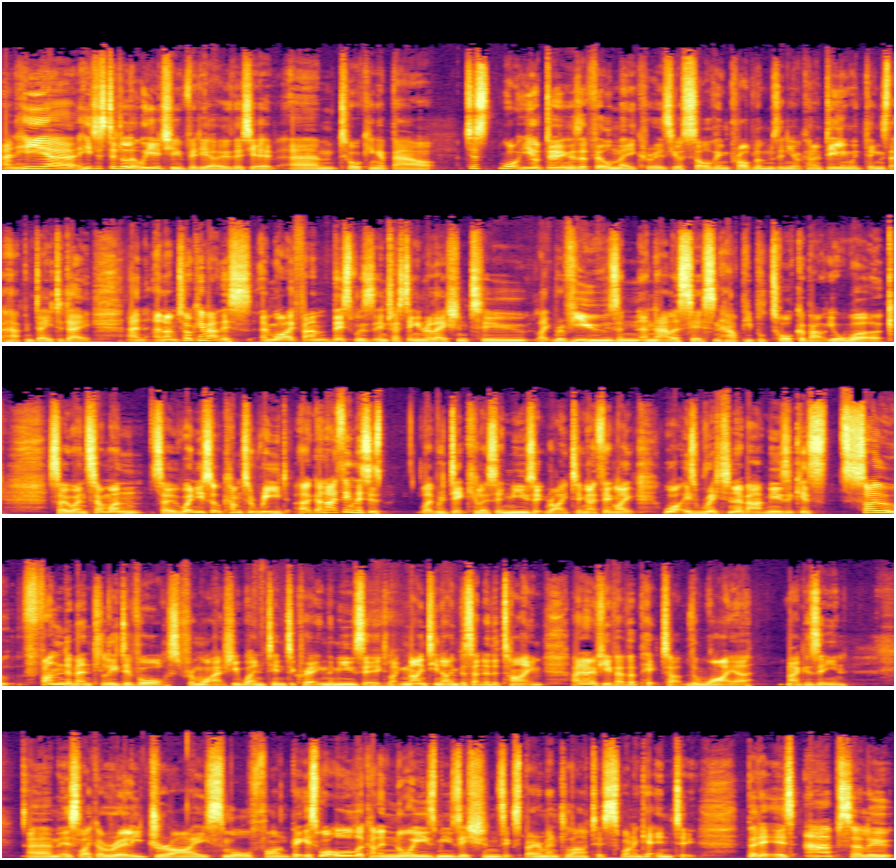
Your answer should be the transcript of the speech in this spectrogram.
and he uh, he just did a little YouTube video this year um, talking about just what you're doing as a filmmaker is you're solving problems and you're kind of dealing with things that happen day to day. And and I'm talking about this and what I found this was interesting in relation to like reviews and analysis and how people talk about your work. So when someone so when you sort of come to read uh, and I think this is like ridiculous in music writing. I think like what is written about music is so fundamentally divorced from what actually went into creating the music. Like 99% of the time. I don't know if you've ever picked up The Wire magazine. Um, it's like a really dry, small font, but it's what all the kind of noise musicians, experimental artists want to get into. But it is absolute,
